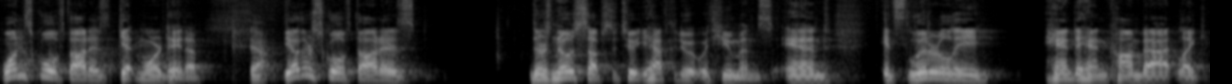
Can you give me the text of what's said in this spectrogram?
one school of thought is get more data. Yeah. The other school of thought is there's no substitute. You have to do it with humans, and it's literally hand to hand combat, like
